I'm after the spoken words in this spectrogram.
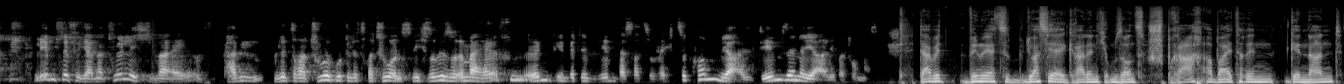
Lebenshilfe, ja, natürlich, weil kann Literatur, gute Literatur uns nicht sowieso immer helfen, irgendwie mit dem Leben besser zurechtzukommen? Ja, in dem Sinne, ja, lieber Thomas. David, wenn du jetzt, du hast ja gerade nicht umsonst Spracharbeiterin genannt.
